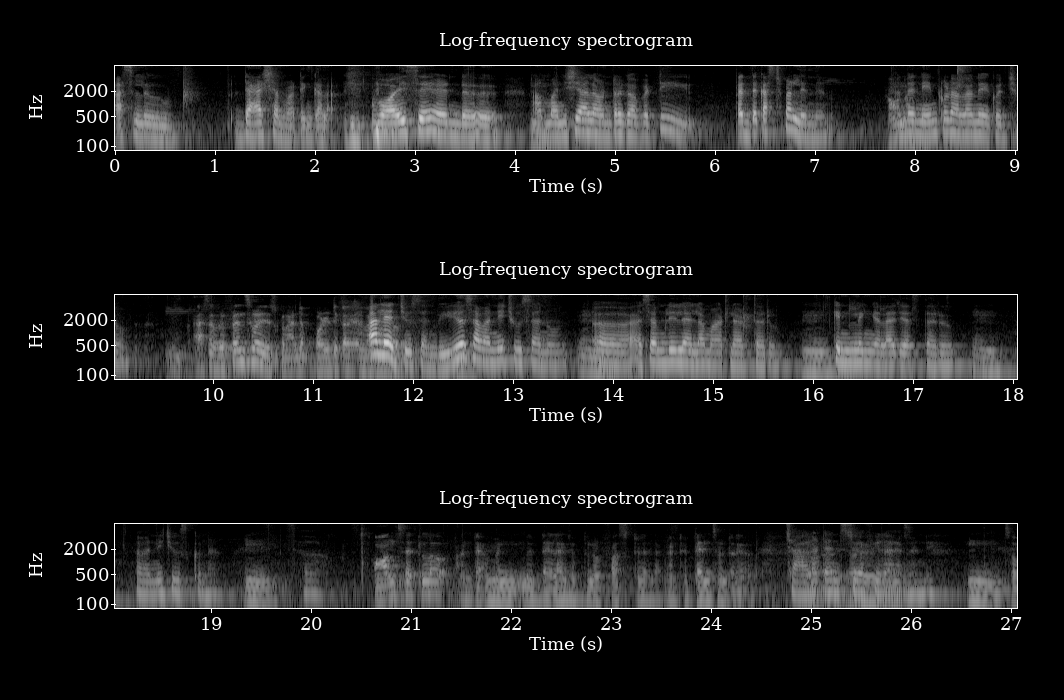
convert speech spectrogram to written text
అసలు డాష్ అనమాట ఇంకా అలా. వాయిసే అండ్ ఆ మనిషి అలా ఉంటారు కాబట్టి పెద్ద కష్టపడలేదు నేను. అంటే నేను కూడా అలానే కొంచెం అసలు రిఫరెన్స్ కూడా చూసుకున్నా అంటే పొలిటికల్ ఆ, లేదు చూసాను వీడియోస్ అవన్నీ చూసాను అసెంబ్లీలో ఎలా మాట్లాడతారు? కిండ్లింగ్ ఎలా చేస్తారు? అవన్నీ చూసుకున్నా. సో ఆన్ సెట్లో అంటే ఐ మీన్ మీరు డైలాగ్ చెప్తున్నారు ఫస్ట్ డైలాగ్ అంటే టెన్స్ ఉంటుంది కదా. చాలా టెన్స్ ఫీల్ అయ్యానండి సో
